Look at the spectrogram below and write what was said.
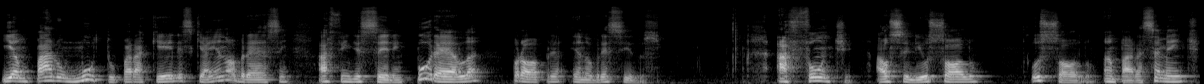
e amparo mútuo para aqueles que a enobrecem, a fim de serem por ela própria enobrecidos. A fonte auxilia o solo, o solo ampara a semente,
